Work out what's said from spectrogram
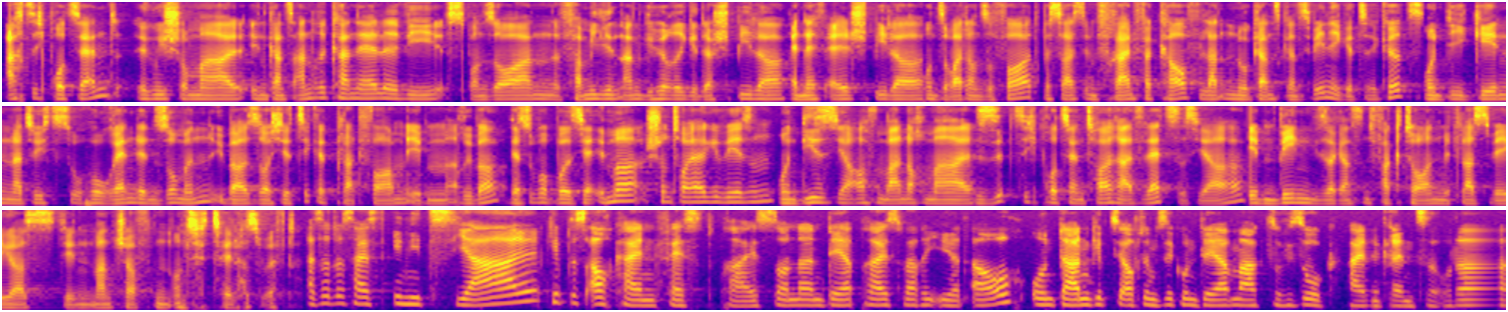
80 Prozent irgendwie schon mal in ganz andere Kanäle wie Sponsoren, Familienangehörige der Spieler, NFL-Spieler und so weiter und so fort. Das heißt, im freien Verkauf landen nur ganz, ganz wenige Tickets und die gehen natürlich zu horrenden Summen über solche Ticketplattformen eben rüber. Der Super Bowl ist ja immer schon teuer gewesen und dieses Jahr offenbar nochmal 70 Prozent teurer als letztes Jahr, eben wegen dieser ganzen Faktoren mit Las Vegas, den Mannschaften und Taylor Swift. Also das heißt, initial gibt es auch keinen keinen Festpreis, sondern der Preis variiert auch. Und dann gibt es ja auf dem Sekundärmarkt sowieso keine Grenze, oder?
